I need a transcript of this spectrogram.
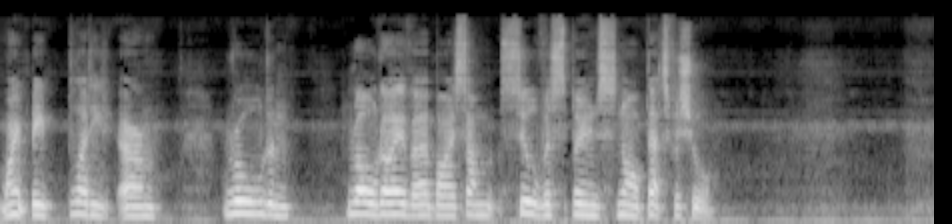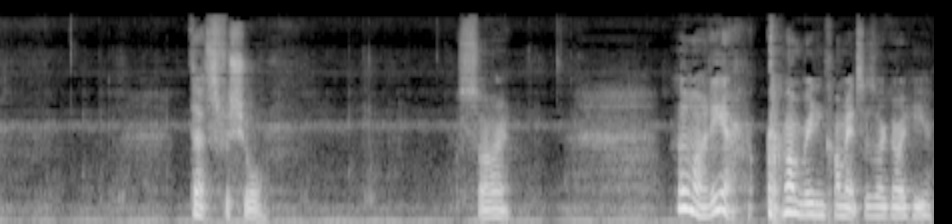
Won't be bloody um, ruled and rolled over by some silver spoon snob, that's for sure. That's for sure. So, oh dear, I'm reading comments as I go here.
